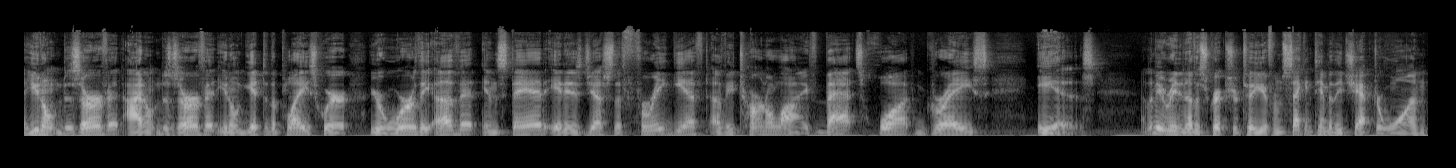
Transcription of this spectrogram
You don't deserve it. I don't deserve it. You don't get to the place where you're worthy of it. Instead, it is just the free gift of eternal life. That's what grace is. Now, let me read another scripture to you from 2 Timothy chapter 1.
